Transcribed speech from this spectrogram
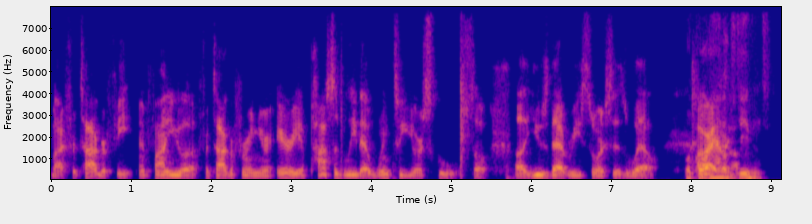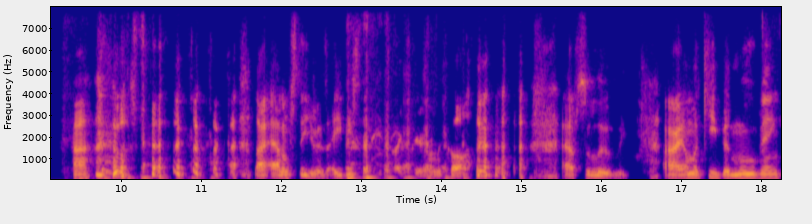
by photography and find you a photographer in your area, possibly that went to your school. So uh, use that resource as well. Or call right. Adam Stevens. Huh? like Adam Stevens, ABC right there on the call. Absolutely. All right, I'm gonna keep it moving.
